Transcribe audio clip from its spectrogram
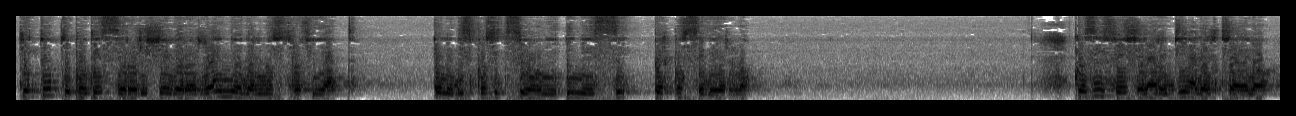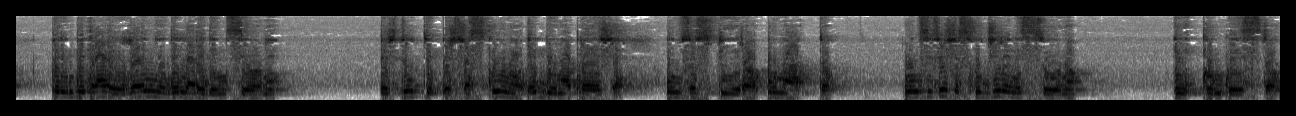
che tutti potessero ricevere il regno del nostro fiat e le disposizioni in essi per possederlo. Così fece la regina del cielo per impetrare il regno della redenzione. Per tutti e per ciascuno ebbe una prece, un sospiro, un atto. Non si fece sfuggire nessuno e con questo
